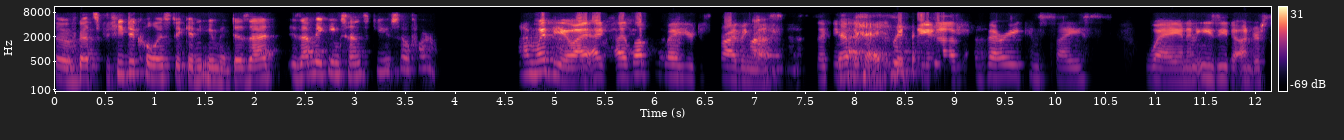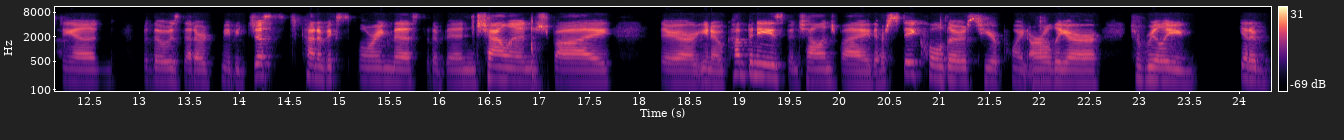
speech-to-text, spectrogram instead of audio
So we've got strategic, holistic, and human. Does that is that making sense to you so far? I'm with you. I, I, I love the way you're describing this. I think okay. it's really a, a very concise way and an easy to understand for those that are maybe just kind of exploring this, that have been challenged by their, you know, companies, been challenged by their stakeholders, to your point earlier, to really get a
